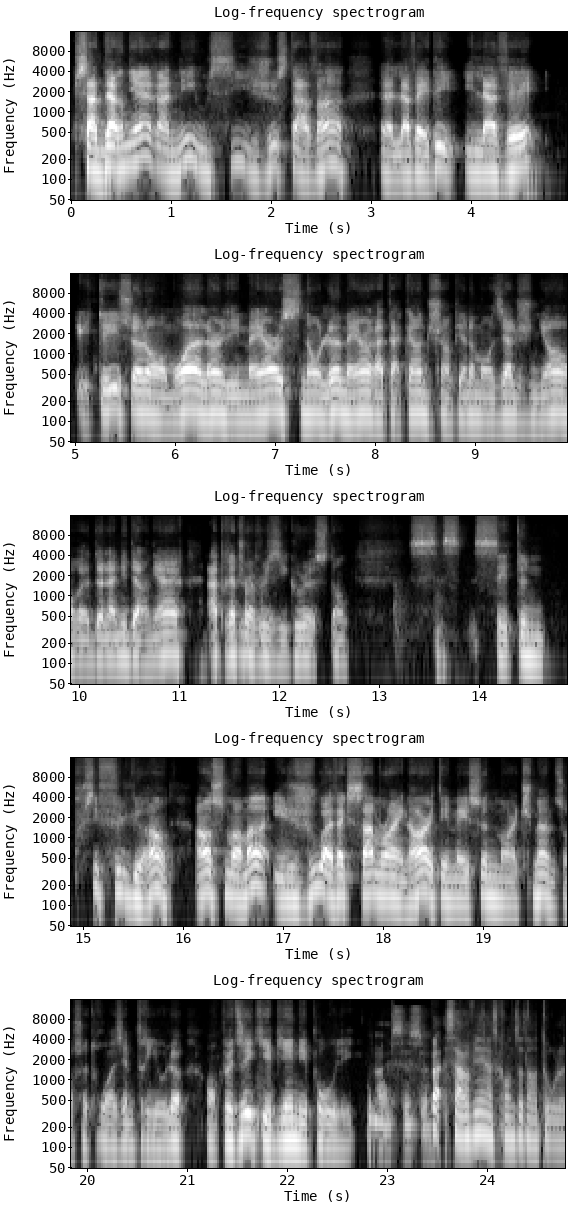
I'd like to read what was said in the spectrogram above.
Puis sa dernière année aussi, juste avant, euh, l'avait aidé. Il avait été, selon moi, l'un des meilleurs, sinon le meilleur attaquant du championnat mondial junior euh, de l'année dernière, après Trevor Zegras. Donc, c'est une poussée fulgurante. En ce moment, il joue avec Sam Reinhart et Mason Marchman sur ce troisième trio-là. On peut dire qu'il est bien épaulé. Ouais, c'est ça. Ben, ça revient à ce qu'on disait tantôt. Là.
